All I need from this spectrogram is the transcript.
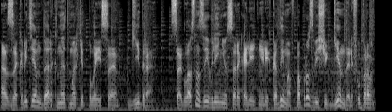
а с закрытием Darknet маркетплейса Гидра. Согласно заявлению 40-летний Легкодымов по прозвищу Гендальф управ...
